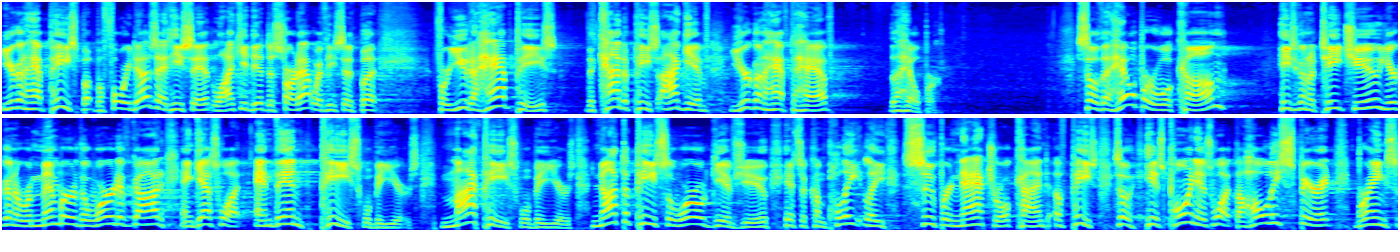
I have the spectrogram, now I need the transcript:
You're going to have peace. But before he does that, he said, like he did to start out with, he says, But for you to have peace, the kind of peace I give, you're going to have to have the helper. So the helper will come. He's going to teach you. You're going to remember the Word of God. And guess what? And then peace will be yours. My peace will be yours. Not the peace the world gives you, it's a completely supernatural kind of peace. So his point is what? The Holy Spirit brings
